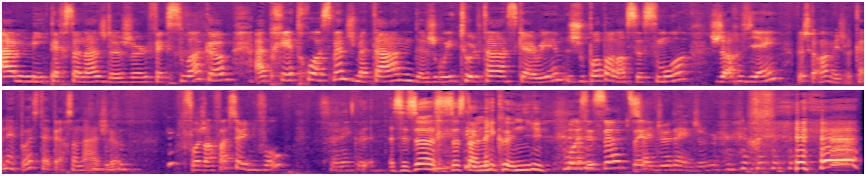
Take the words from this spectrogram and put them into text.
à mes personnages de jeu. Fait que souvent, comme, après trois semaines, je me tanne de jouer tout le temps à Skyrim. Je joue pas pendant six mois. Je reviens. Puis là, je suis comme, ah, mais je le connais pas, ce personnage-là. Faut que j'en fasse un nouveau. C'est un inconnu. C'est ça, c'est ça, c'est un inconnu. Moi, c'est ça, tu sais. Stranger danger.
